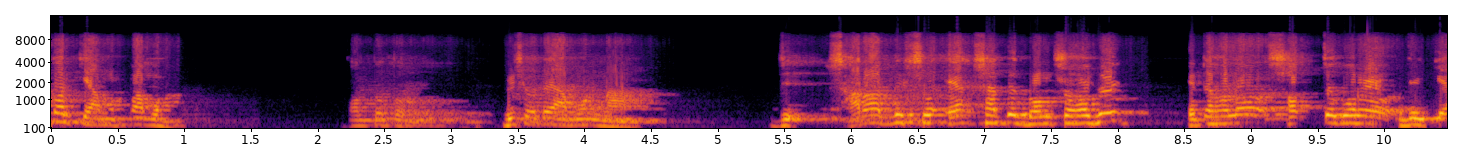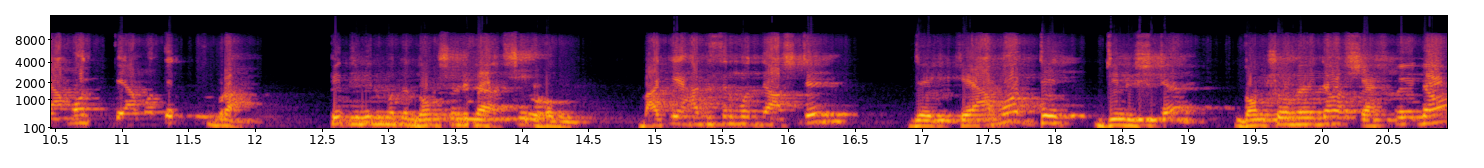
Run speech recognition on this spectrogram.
তো আর কেমন পাবো না। অন্তত বিষয়টা এমন না যে সারা বিশ্ব একসাথে ধ্বংস হবে, এটা হলো সবচেয়ে বড় যে কেমত কেমতের কুবরা। পৃথিবীর মধ্যে ধ্বংসলীলা শুরু হবে। বাকি হাদিসের মধ্যে আসছে যে কেয়ামত যে জিনিসটা ধ্বংস হয়ে যাওয়া, শেষ হয়ে যাওয়া,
